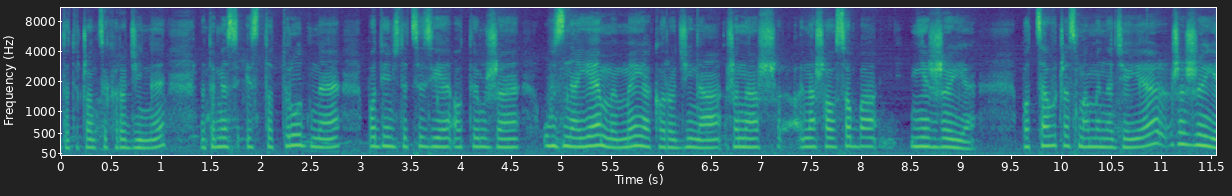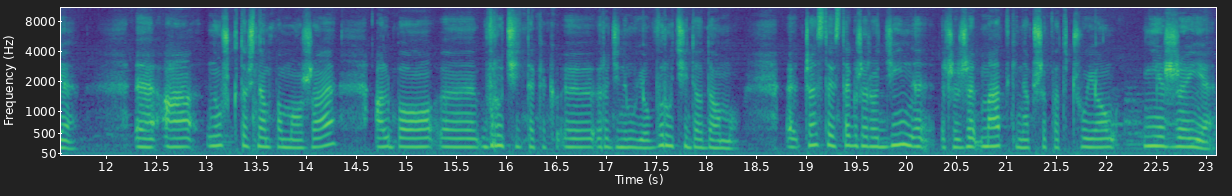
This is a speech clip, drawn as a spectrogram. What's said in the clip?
dotyczących rodziny. Natomiast jest to trudne podjąć decyzję o tym, że uznajemy my jako rodzina, że nasz, nasza osoba nie żyje, bo cały czas mamy nadzieję, że żyje. E, A nóż ktoś nam pomoże, albo e, wróci, tak jak e, rodziny mówią, wróci do domu. Często jest tak, że rodziny, że, że matki na przykład czują, nie żyje,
